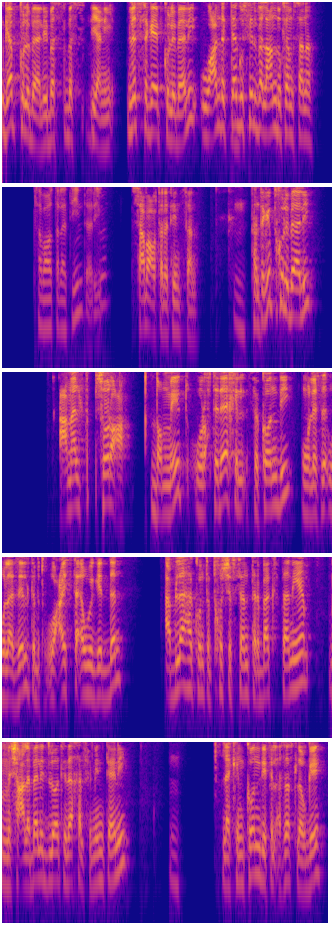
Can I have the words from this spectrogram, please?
جاب كوليبالي بس بس يعني لسه جايب كوليبالي وعندك تياجو سيلفا اللي عنده كام سنة؟ 37 تقريبا. 37 سنة. مم. فأنت جبت كوليبالي عملت بسرعة ضميت ورحت داخل في كوندي ولا زلت بت... وعايز تقوي جدا. قبلها كنت بتخش في center backs تانية مش على بالي دلوقتي دخل في مين تاني. لكن كوندي في الأساس لو جه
